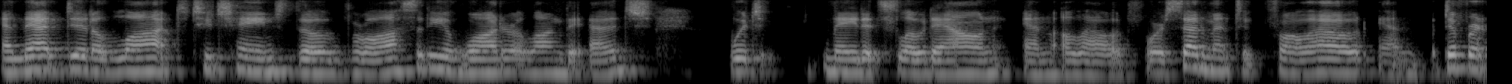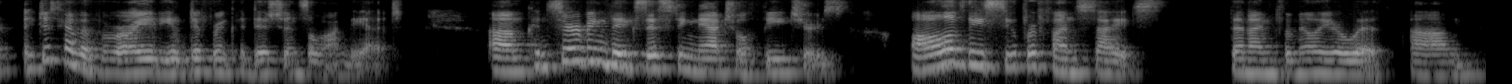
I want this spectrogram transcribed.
And that did a lot to change the velocity of water along the edge, which made it slow down and allowed for sediment to fall out and different, just have a variety of different conditions along the edge. Um, conserving the existing natural features. All of these Superfund sites that I'm familiar with um,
